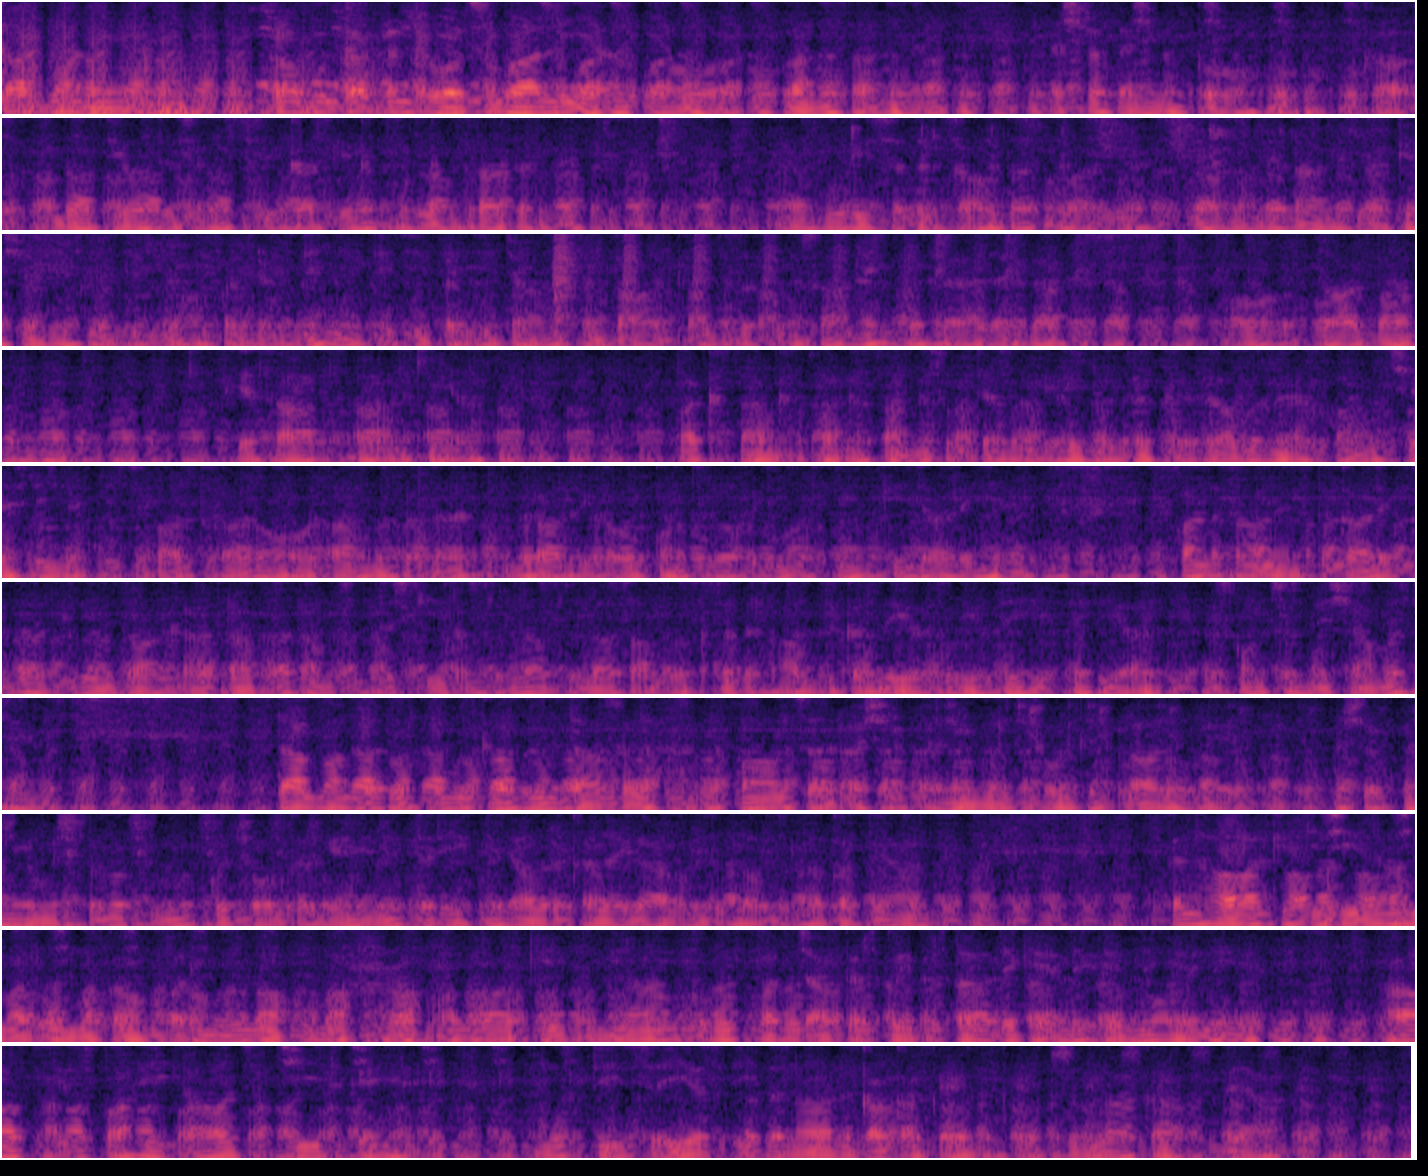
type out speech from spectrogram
طالبان نے کابل کا کنٹرول سنبھال لیا اور افغانستان میں اشرف غنی کو دعوتی عہدے سے مصری کر کے ملا برادر نے بوری صدر کا عہدہ سنبھال لیا طالبان نے اعلان کیا کہ شہری زندگی خطرے میں نہیں ہے کسی کا یہ جان انداز عزت انسان نہیں پہنچایا جائے گا اور طالبان نے اس کے ساتھ کام کیا پاکستان پاکستان میں صورت وغیرہ یاد رکھ کر کابل میں افغان شہری کاروں اور عالمی برادری اور کونسلوں خدمات قائم کی جا رہی ہیں افغانستان میں انتقال اقتدار کے لیے مذاکرات رابطہ کونسل تشکیل عبداللہ عبداللہ صاحب سابق صدر حامد کرزئی اور کلیر احتیاط اس کونسل میں شامل ہیں طالبان دارالحکومت کابل میں داخل افغان صدر اشرف غنی ملک چھوڑ کے فرار ہو گئے۔ اشرف غنی مشکل وقت ملک کو چھوڑ کر گئے۔ انہیں تاریخ میں یاد رکھا جائے گا۔ عبداللہ عبداللہ کا بیان۔ کندھار کے کسی نامعلوم مقام پر ملا عمر رحم اللہ کی گمنام قبر پر جا کر کوئی بتا دے کہ امیر المومنین آپ کے سپاہی آج جیت گئے ہیں۔ مفتی سید عدنان کا کا اللہ کا بیان۔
